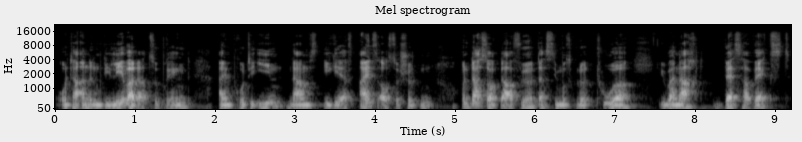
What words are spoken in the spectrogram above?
unter anderem die Leber dazu bringt, ein Protein namens IGF-1 auszuschütten und das sorgt dafür, dass die Muskulatur über Nacht besser wächst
